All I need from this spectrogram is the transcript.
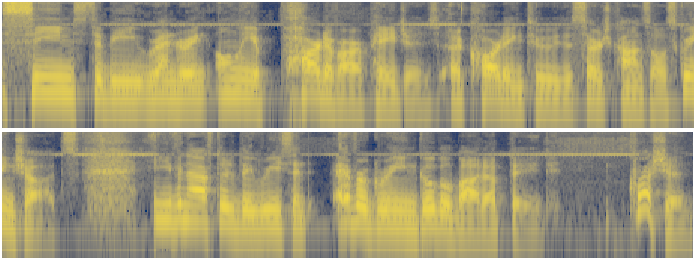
seems to be rendering only a part of our pages, according to the Search Console screenshots, even after the recent Evergreen Googlebot update. Question,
